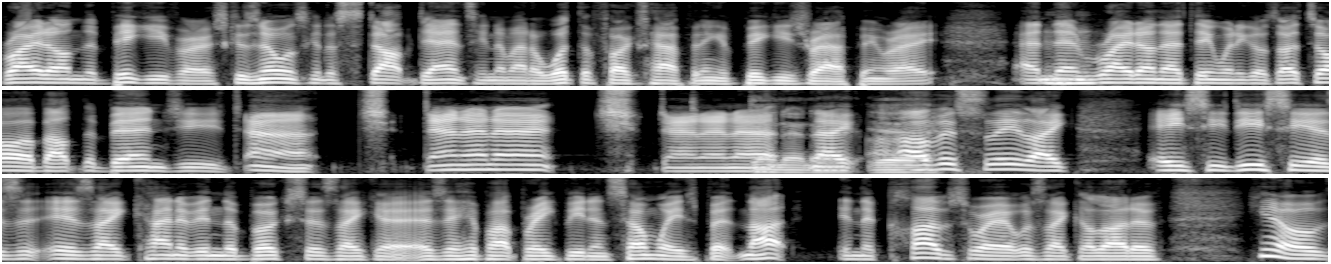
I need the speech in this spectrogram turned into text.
right on the Biggie verse because no one's gonna stop dancing no matter what the fuck's happening if Biggie's rapping, right? And then right on that thing when he goes, "That's all about the Benji. Uh, ch- da-na-na, ch- da-na-na. Da-na-na, Like yeah. obviously, like ACDC is is like kind of in the books as like a as a hip hop breakbeat in some ways, but not in the clubs where it was like a lot of, you know,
